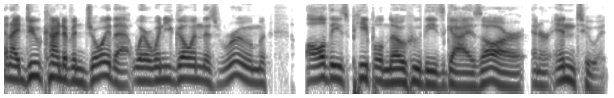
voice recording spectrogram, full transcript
And I do kind of enjoy that where when you go in this room, all these people know who these guys are and are into it.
